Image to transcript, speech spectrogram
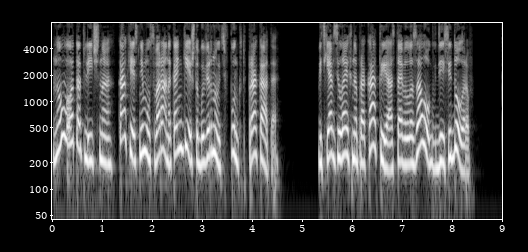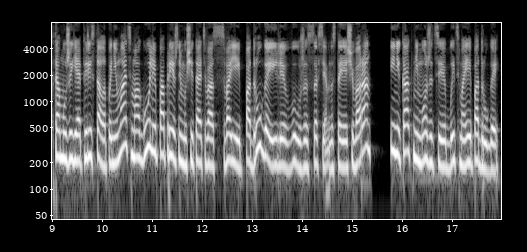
ну вот, отлично, как я сниму с варана коньки, чтобы вернуть в пункт проката? Ведь я взяла их на прокат и оставила залог в 10 долларов. К тому же я перестала понимать, могу ли по-прежнему считать вас своей подругой, или вы уже совсем настоящий варан и никак не можете быть моей подругой.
